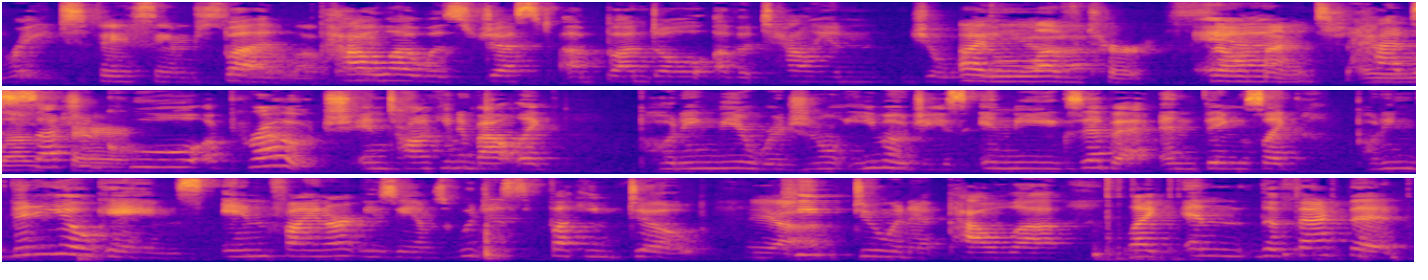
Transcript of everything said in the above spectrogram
great. they seemed so But lovely. Paola was just a bundle of Italian joy. I loved her so much. I had such her. a cool approach in talking about like putting the original emojis in the exhibit and things like putting video games in fine art museums, which is fucking dope. Yeah. Keep doing it, Paola. Like, and the fact that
